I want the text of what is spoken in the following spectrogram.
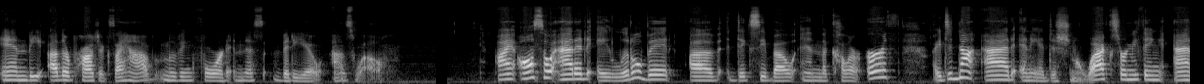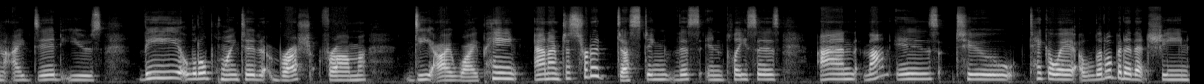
in the other projects I have moving forward in this video as well. I also added a little bit of Dixie Belle in the color Earth. I did not add any additional wax or anything, and I did use the little pointed brush from DIY paint, and I'm just sort of dusting this in places, and that is to take away a little bit of that sheen,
